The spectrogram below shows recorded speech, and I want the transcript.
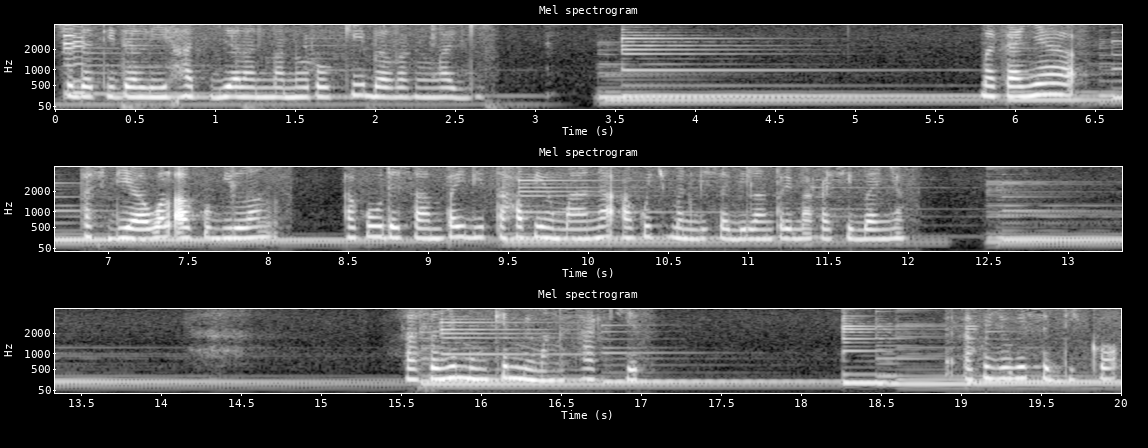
sudah tidak lihat jalan Manuruki bareng lagi. Makanya pas di awal aku bilang aku udah sampai di tahap yang mana aku cuma bisa bilang terima kasih banyak. Rasanya mungkin memang sakit. Aku juga sedih kok.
